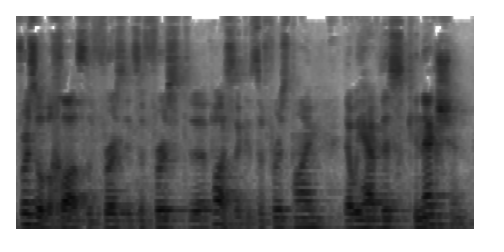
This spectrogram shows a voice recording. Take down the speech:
First of all, Bechal, it's the first, it's the first uh, pasuk. It's the first time that we have this connection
